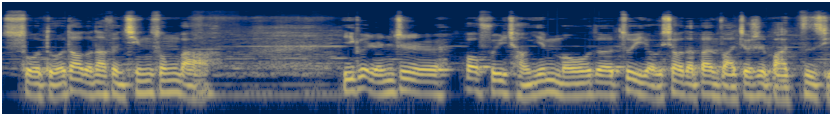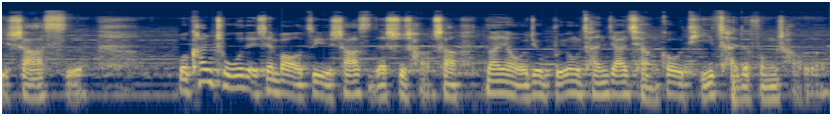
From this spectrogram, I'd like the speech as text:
所得到的那份轻松吧。一个人质报复一场阴谋的最有效的办法就是把自己杀死。我看出我得先把我自己杀死在市场上，那样我就不用参加抢购题材的风潮了。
